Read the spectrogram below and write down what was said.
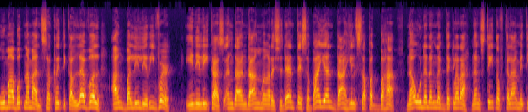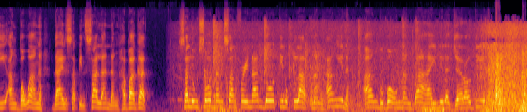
Umabot naman sa critical level ang Balili River. Inilikas ang daan-daang mga residente sa bayan dahil sa pagbaha. Nauna nang nagdeklara ng state of calamity ang bawang dahil sa pinsala ng habagat. Sa lungsod ng San Fernando, tinuklap ng hangin ang bubong ng bahay nila Geraldine.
